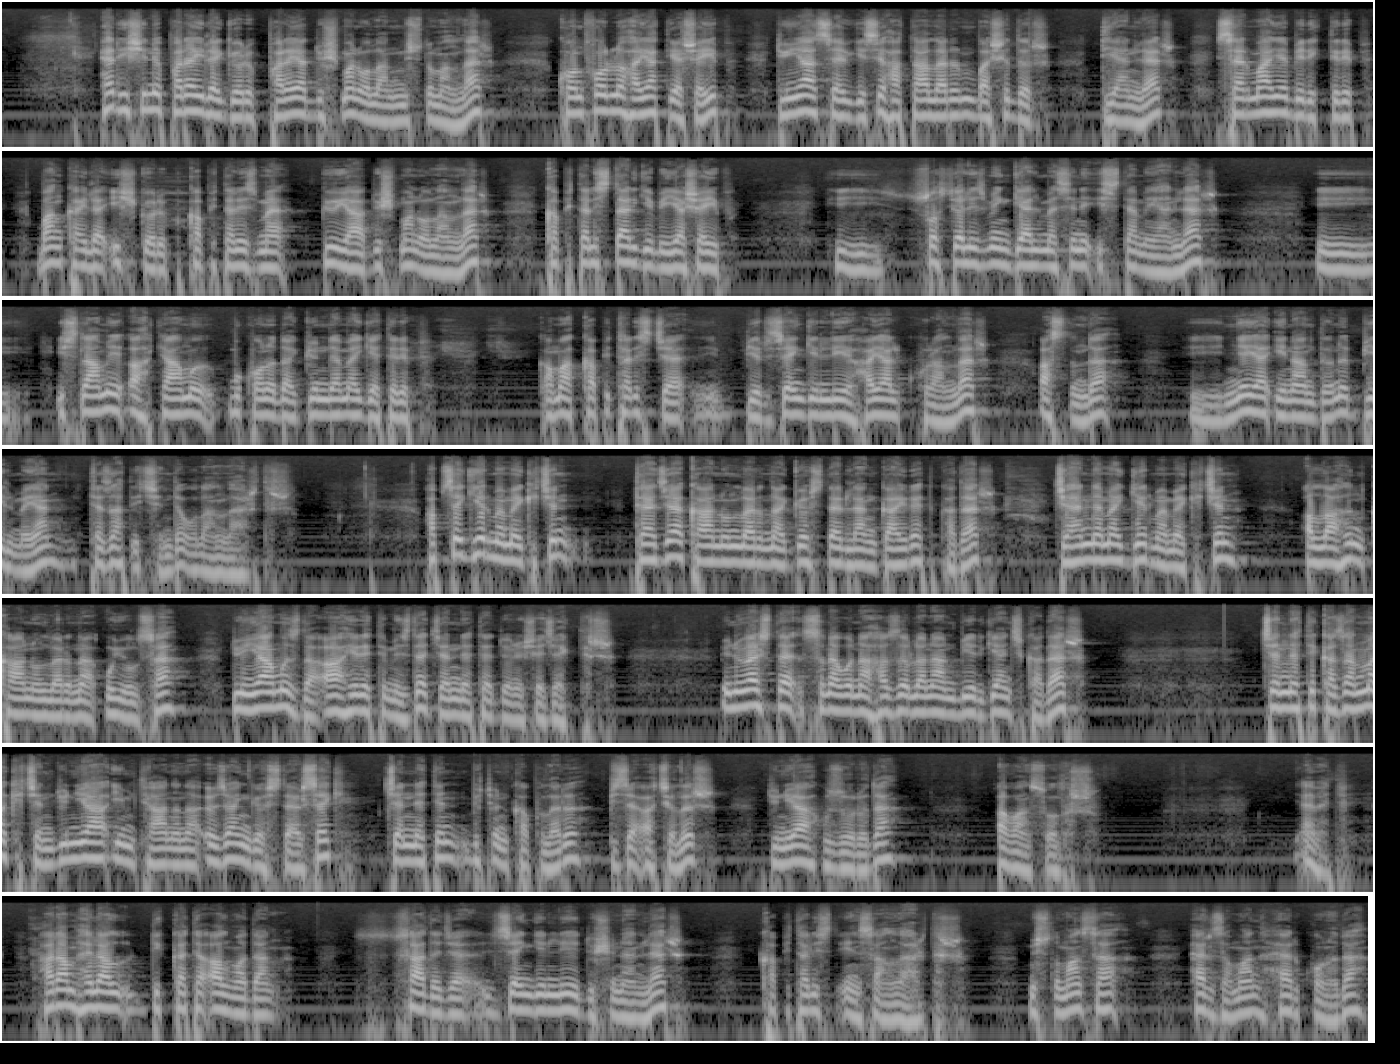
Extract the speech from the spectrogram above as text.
Her işini parayla görüp paraya düşman olan Müslümanlar, konforlu hayat yaşayıp dünya sevgisi hataların başıdır diyenler, sermaye biriktirip bankayla iş görüp kapitalizme güya düşman olanlar, kapitalistler gibi yaşayıp e, sosyalizmin gelmesini istemeyenler, e, İslami ahkamı bu konuda gündeme getirip ama kapitalistçe bir zenginliği hayal kuranlar aslında e, neye inandığını bilmeyen tezat içinde olanlardır. Hapse girmemek için TC kanunlarına gösterilen gayret kadar cehenneme girmemek için Allah'ın kanunlarına uyulsa dünyamız da ahiretimiz de cennete dönüşecektir. Üniversite sınavına hazırlanan bir genç kadar cenneti kazanmak için dünya imtihanına özen göstersek cennetin bütün kapıları bize açılır. Dünya huzuru da avans olur. Evet. Haram helal dikkate almadan sadece zenginliği düşünenler kapitalist insanlardır. Müslümansa her zaman her konuda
